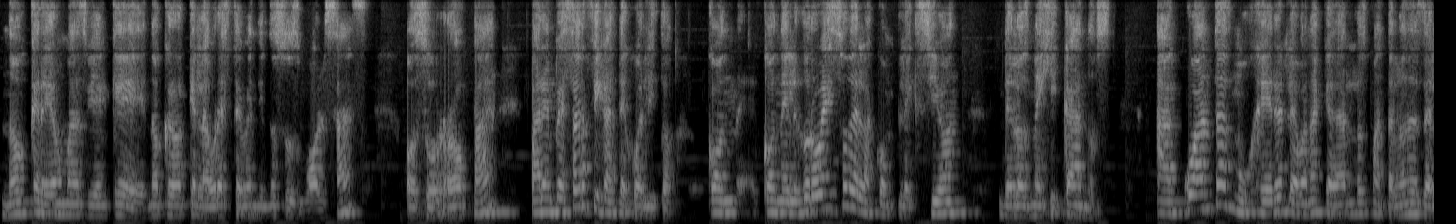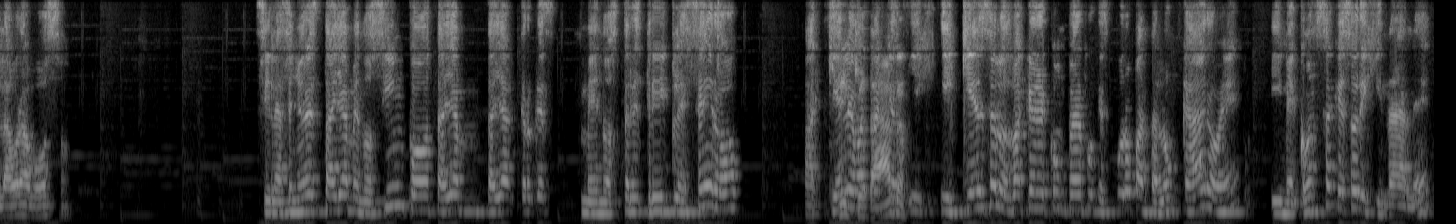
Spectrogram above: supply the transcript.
No creo más bien que, no creo que Laura esté vendiendo sus bolsas o su ropa. Para empezar, fíjate, Juelito, con, con el grueso de la complexión de los mexicanos, ¿a cuántas mujeres le van a quedar los pantalones de Laura Bozo? Si la señora es talla menos 5, talla, talla creo que es menos triple cero, ¿a quién le va a quedar? ¿Y, quién se los va a querer comprar? Porque es puro pantalón caro, ¿eh? Y me consta que es original, ¿eh?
